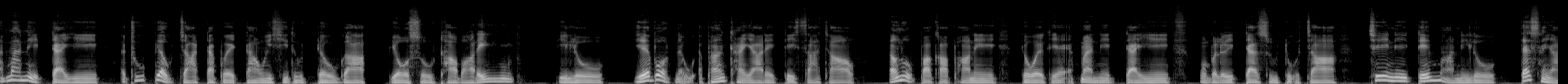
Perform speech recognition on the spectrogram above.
အမှတ်နဲ့တိုက်ရင်အထူးပျောက်ကြားတပ်ပွဲတာဝန်ရှိသူတုံးကပြောဆိုထားပါတယ်။ဒီလိုရဲဘော်နှစ်ဦးအဖမ်းခံရတဲ့ကိစ္စကြောင့် လောင်းတို့ပါကဖာနဲ့ဒဝဲကရဲ့အမှတ်နဲ့တိုက်ရင်ဝန်ပလွေတက်စုတို့အကြားခြေနေတင်းမာနေလို့တက်ဆိုင်ရာ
